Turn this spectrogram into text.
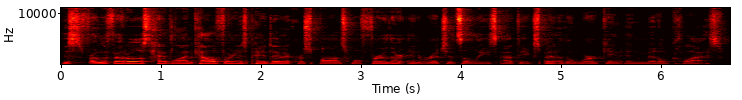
This is from the Federalist headline California's pandemic response will further enrich its elites at the expense of the working and middle class.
